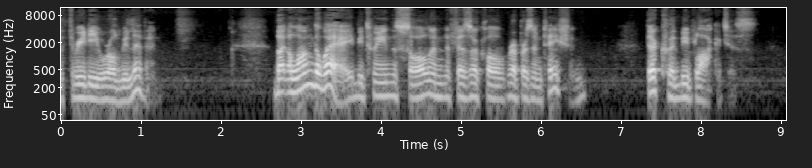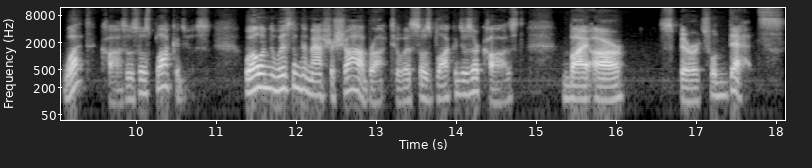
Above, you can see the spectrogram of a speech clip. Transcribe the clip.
the 3d world we live in. But along the way between the soul and the physical representation there could be blockages. What causes those blockages? Well in the wisdom that Master Sha brought to us those blockages are caused by our spiritual debts.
